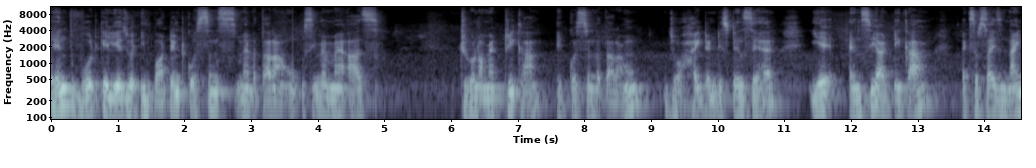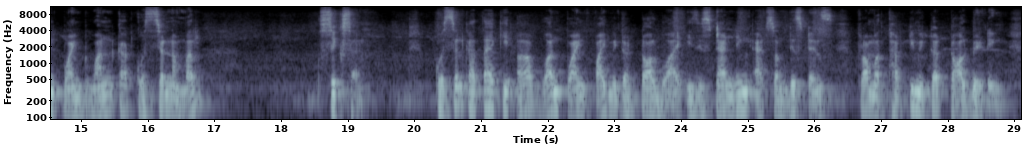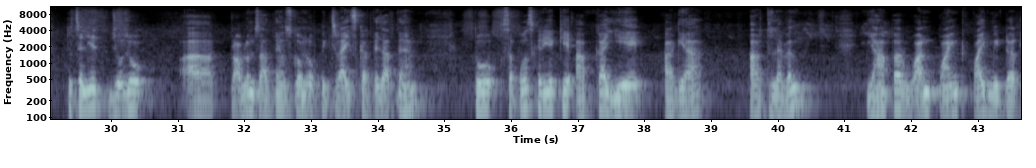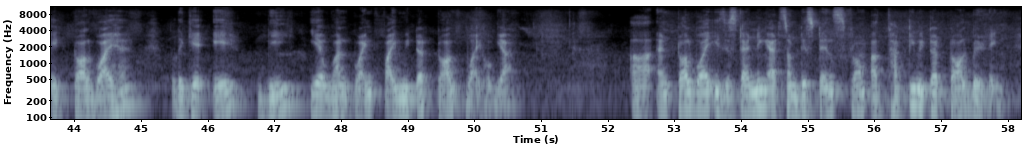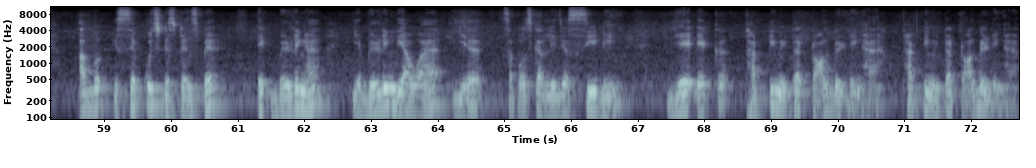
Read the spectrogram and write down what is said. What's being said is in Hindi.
टेंथ बोर्ड के लिए जो इंपॉर्टेंट क्वेश्चंस मैं बता रहा हूँ, उसी में मैं आज ट्रिगोनोमेट्री का एक क्वेश्चन बता रहा हूँ, जो हाइट एंड डिस्टेंस से है। ये एन e का एक्सरसाइज 9.1 का क्वेश्चन नंबर सिक्स है। क्वेश्चन कहता है कि a 1.5 metre tall boy is standing at some distance from a 30 metre tall building तो चलिए जो जो प्रॉब्लम्स आते हैं, उसको हम लोग पिक्चराइज करते जाते हैं। तो सपोज़ करिए कि आपका ये आ गया अर्थ लेवल यहाँ पर 1.5 मीटर एक टॉल बॉय है। तो देखिए ए बी ये 1.5 मीटर टॉल बॉय हो गया। And tall boy is standing at some distance from a 30 metre tall building अब इससे कुछ डिस्टेंस पे एक बिल्डिंग है। ये बिल्डिंग दिया हुआ है। ये सपोज़ कर लीजिए सी डी ये एक थर्टी मीटर टॉल बिल्डिंग है। थर्टी मीटर टॉल बिल्डिंग है।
